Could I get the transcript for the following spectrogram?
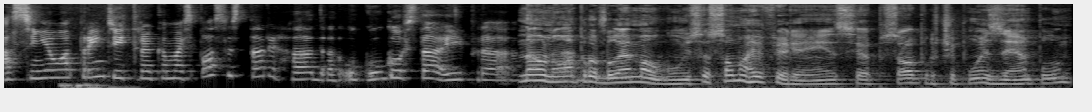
Assim eu aprendi, Tranca, mas posso estar errada, o Google está aí pra Não, não há problema algum, isso é só uma referência, só por tipo um exemplo,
